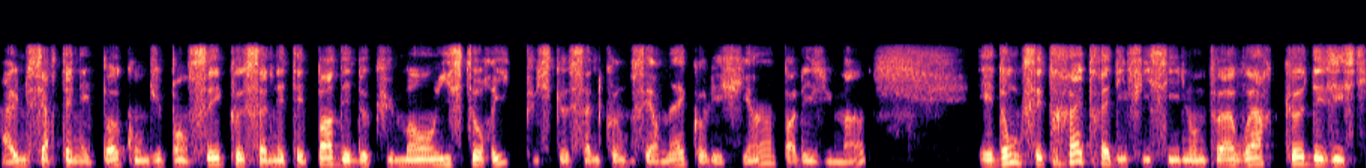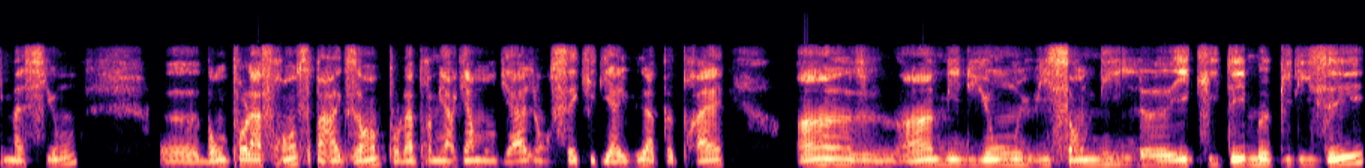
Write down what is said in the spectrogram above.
à une certaine époque, ont dû penser que ça n'était pas des documents historiques, puisque ça ne concernait que les chiens, pas les humains. Et donc c'est très très difficile. On ne peut avoir que des estimations. Euh, bon, pour la France, par exemple, pour la Première Guerre mondiale, on sait qu'il y a eu à peu près 1, million 800 000 équidés mobilisés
